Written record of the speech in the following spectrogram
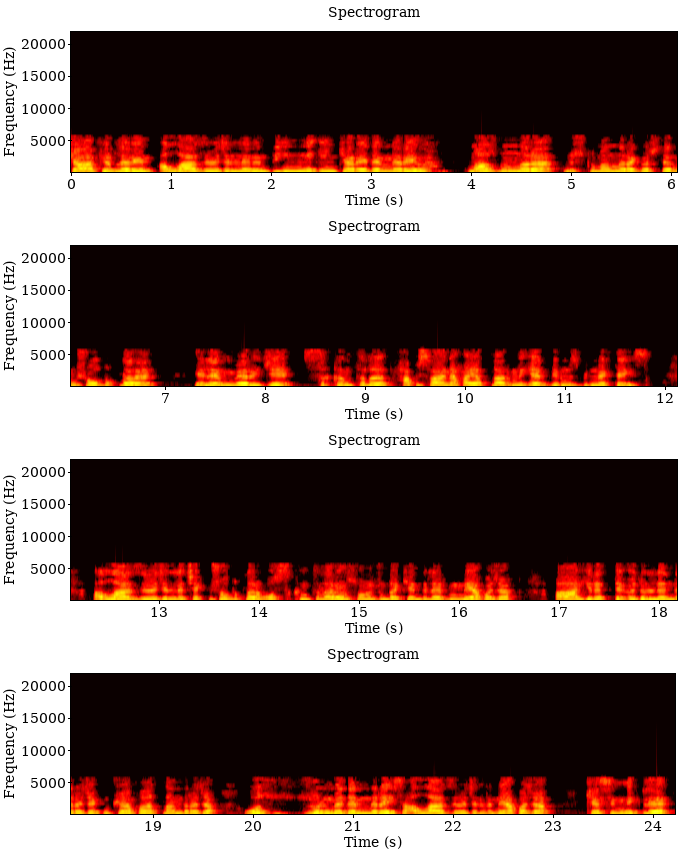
kafirlerin, Allah Azze ve Celle'nin dinini inkar edenlerin mazlumlara, Müslümanlara göstermiş oldukları elem verici, sıkıntılı hapishane hayatlarını her birimiz bilmekteyiz. Allah Azze ve Celle çekmiş oldukları o sıkıntıların sonucunda kendilerini ne yapacak? Ahirette ödüllendirecek, mükafatlandıracak. O zulmedenlere ise Allah Azze ve Celle ne yapacak? Kesinlikle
